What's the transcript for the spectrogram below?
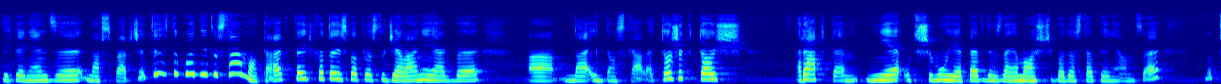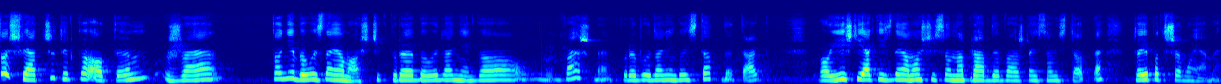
tych pieniędzy na wsparcie. To jest dokładnie to samo, tak? Tylko to jest po prostu działanie jakby na inną skalę. To, że ktoś raptem nie utrzymuje pewnych znajomości, bo dostał pieniądze, no to świadczy tylko o tym, że to nie były znajomości, które były dla niego ważne, które były dla niego istotne, tak? Bo jeśli jakieś znajomości są naprawdę ważne i są istotne, to je potrzebujemy.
